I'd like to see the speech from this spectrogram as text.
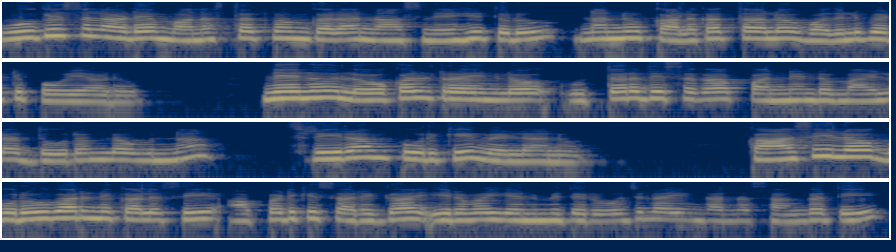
ఊగిసలాడే మనస్తత్వం గల నా స్నేహితుడు నన్ను కలకత్తాలో వదిలిపెట్టిపోయాడు. నేను లోకల్ ట్రైన్లో ఉత్తర దిశగా పన్నెండు మైళ్ళ దూరంలో ఉన్న శ్రీరాంపూర్కి వెళ్ళాను. కాశీలో గురువుగారిని కలిసి అప్పటికి సరిగ్గా ఇరవై ఎనిమిది రోజులైందన్న సంగతి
